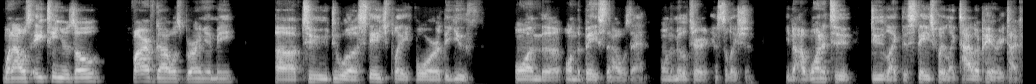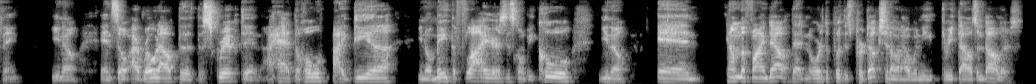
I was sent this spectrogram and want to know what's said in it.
When I was 18 years old, fire of God was burning in me uh, to do a stage play for the youth on the on the base that I was at on the military installation. You know, I wanted to do like the stage play like Tyler Perry type thing, you know. And so I wrote out the the script and I had the whole idea, you know, made the flyers. It's going to be cool, you know and come to find out that in order to put this production on, I would need three thousand dollars.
